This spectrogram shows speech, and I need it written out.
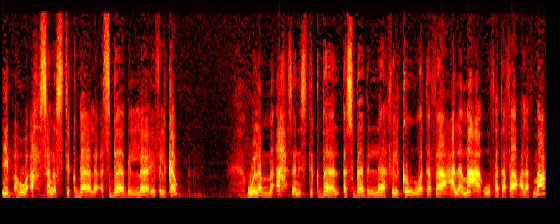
يبقى هو أحسن استقبال أسباب الله في الكون. ولما أحسن استقبال أسباب الله في الكون وتفاعل معه فتفاعلت معه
